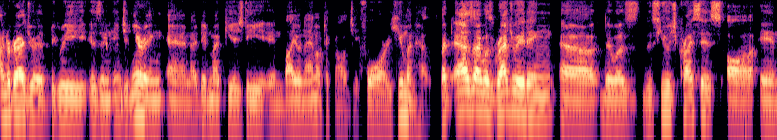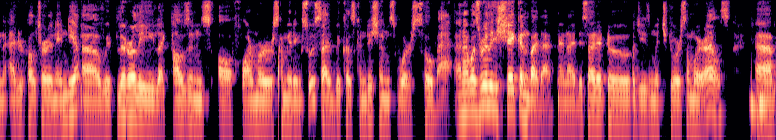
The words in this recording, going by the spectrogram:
undergraduate degree is in engineering, and I did my PhD in bio nanotechnology for human health. But as I was graduating, uh, there was this huge crisis uh, in agriculture in India, uh, with literally like thousands of farmers committing suicide because conditions were so bad. And I was really shaken by that. And I decided to mature somewhere else. Mm-hmm. Um,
